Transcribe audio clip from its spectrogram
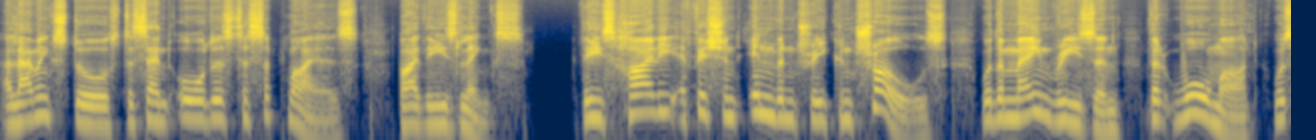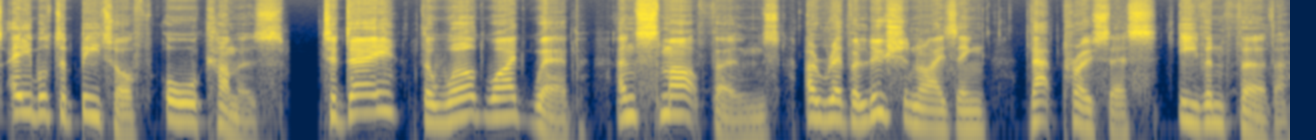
allowing stores to send orders to suppliers by these links. These highly efficient inventory controls were the main reason that Walmart was able to beat off all comers. Today, the World Wide Web and smartphones are revolutionizing that process even further.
